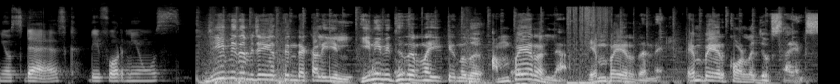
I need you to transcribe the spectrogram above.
News desk D four news. ജീവിത വിജയത്തിന്റെ കളിയിൽ ഇനി വിധി നിർണയിക്കുന്നത് അമ്പയർ അല്ല എംപയർ തന്നെ. Empire college of science.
